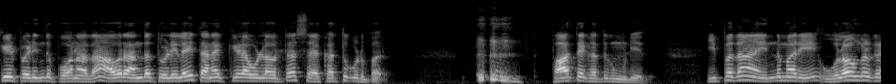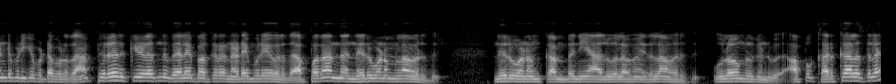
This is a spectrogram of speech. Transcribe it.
கீழ்ப்படிந்து போனால் தான் அவர் அந்த தொழிலை தனக்கு கீழே உள்ளவர்கிட்ட ச கற்றுக் கொடுப்பார். பார்த்தே கற்றுக்க முடியாது. இப்போ தான் இந்த மாதிரி உலகங்கள் கண்டுபிடிக்கப்பட்ட பிறகு தான் பிறர் கீழேருந்து வேலை பார்க்குற நடைமுறையே வருது. அப்போ தான் இந்த நிறுவனம்லாம் வருது. நிறுவனம் கம்பெனி அலுவலகம் இதெல்லாம் வருது. உலோகங்கள் கண்டு அப்போ கற்காலத்தில்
